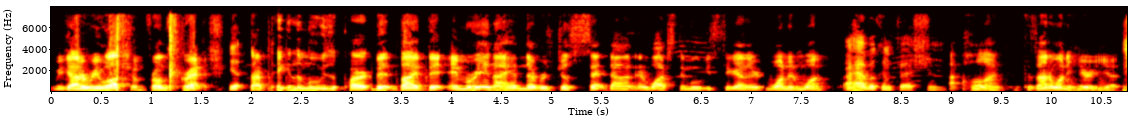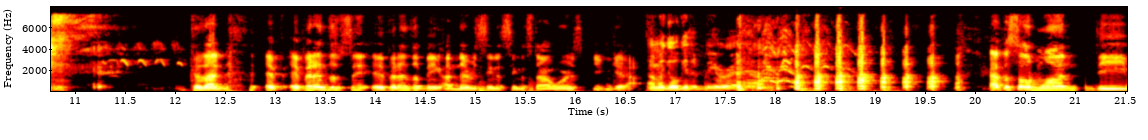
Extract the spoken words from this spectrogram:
we gotta rewatch them from scratch. Yep. Start picking the movies apart bit by bit. And Marie and I have never just sat down and watched the movies together one and one. I have a confession. Uh, hold on, because I don't want to hear it yet. Because I, if if it ends up se- if it ends up being I've never seen a single Star Wars, you can get out. I'm gonna go get a beer right now. Episode one, the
